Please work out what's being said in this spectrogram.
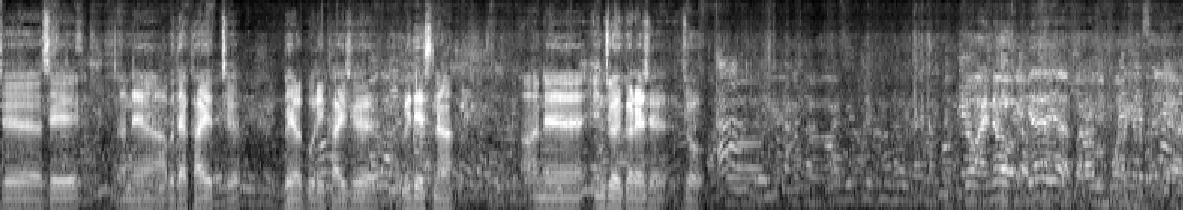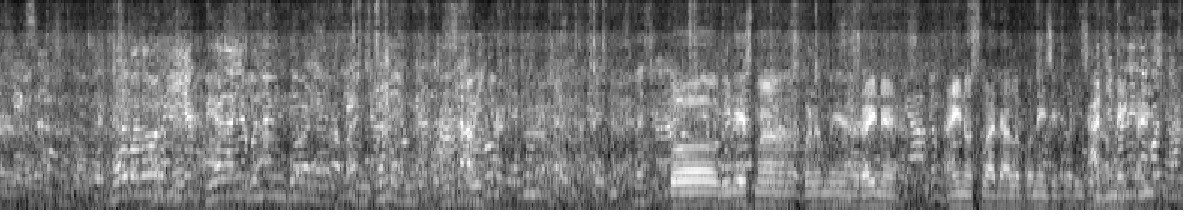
જે છે અને આ બધા ખાય જ છે. ભેળપુરી ખાય છે વિદેશના અને એન્જોય કરે છે. જો. ભેળ બનાવવાની એક ભેળ અહીંયા બનાવીને દેવાની છે આપણે. ભલે એમ. પૈસા આવી ગયા. તો વિદેશમાં પણ અમે રહીને અહીંનો સ્વાદ આ લોકોને શીખવાડી છે ને અમે ખાઈ ત્રણ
